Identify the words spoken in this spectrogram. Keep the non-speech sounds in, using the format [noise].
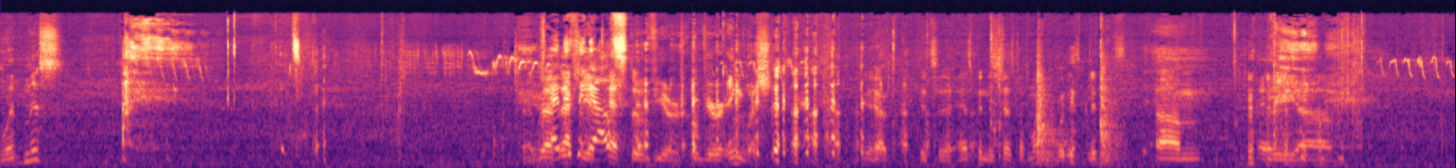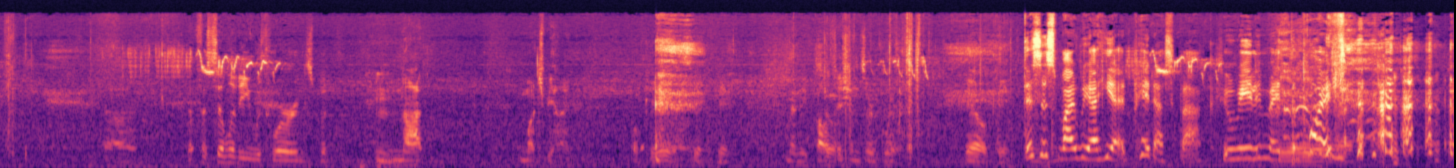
glibness. That's Anything actually a else? test of your of your English. [laughs] Yeah, it uh, has been the test of mine. What is glibness? um, a, uh, [laughs] uh, a facility with words, but Hmm. not much behind. it. Okay, okay. Many politicians are glib. Yeah, okay. This is why we are here at Petersberg. You really made the Yeah, point. [laughs]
